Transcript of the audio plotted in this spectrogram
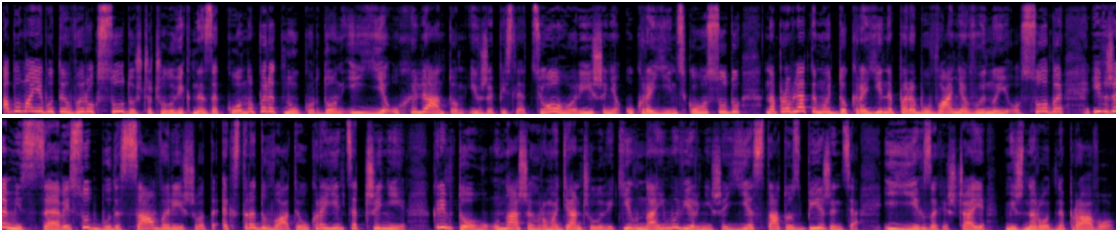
Або має бути вирок суду, що чоловік незаконно перетнув кордон і є ухилянтом, і вже після цього рішення українського суду направлятимуть до країни перебування винної особи, і вже місцевий суд буде сам вирішувати, екстрадувати українця чи ні. Крім того, у наших громадян чоловіків найімовірніше є статус біженця, і їх захищає міжнародне право.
